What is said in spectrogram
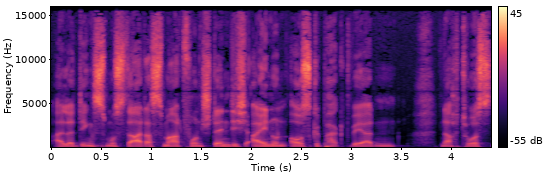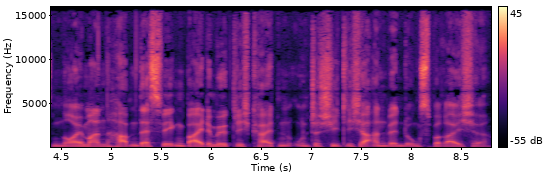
Allerdings muss da das Smartphone ständig ein- und ausgepackt werden. Nach Thorsten Neumann haben deswegen beide Möglichkeiten unterschiedliche Anwendungsbereiche.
